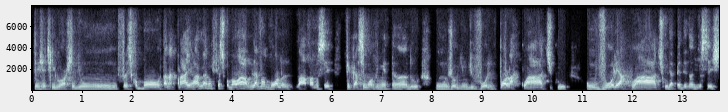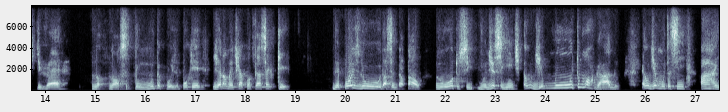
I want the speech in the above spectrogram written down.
tem gente que gosta de um frescobol, tá na praia, ah, leva um frescobol, ah, leva uma bola lá para você ficar se movimentando, um joguinho de vôlei, um polo aquático, um vôlei aquático, dependendo de onde você estiver. Nossa, tem muita coisa. Porque geralmente o que acontece é que depois do, da ceia de Natal, no outro no dia seguinte, é um dia muito morgado. É um dia muito assim, ai,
